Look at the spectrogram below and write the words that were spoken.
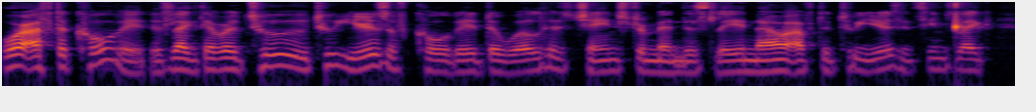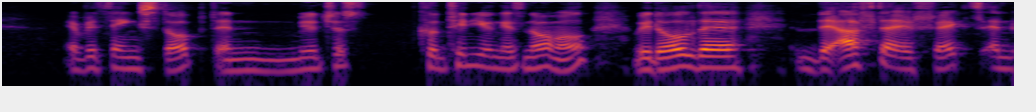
or after covid. It's like there were two two years of covid the world has changed tremendously. Now after two years it seems like everything stopped and we're just continuing as normal with all the the after effects and,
